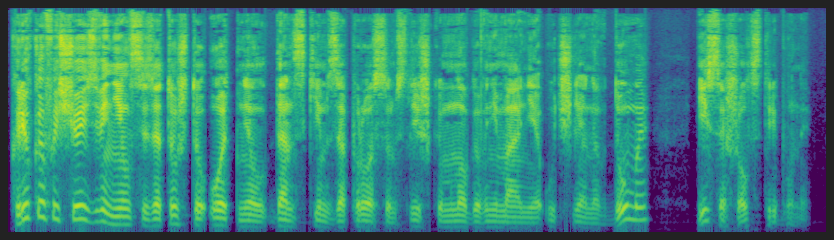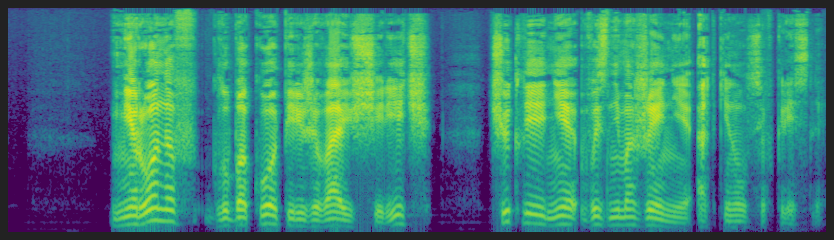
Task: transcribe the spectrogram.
Крюков еще извинился за то, что отнял донским запросом слишком много внимания у членов Думы и сошел с трибуны. Миронов, глубоко переживающий речь, чуть ли не в изнеможении откинулся в кресле.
